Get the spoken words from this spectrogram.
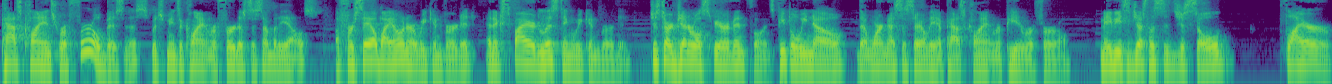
past clients referral business, which means a client referred us to somebody else, a for sale by owner we converted, an expired listing we converted, just our general sphere of influence, people we know that weren't necessarily a past client, repeat a referral. Maybe it's a just listed, just sold flyer or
